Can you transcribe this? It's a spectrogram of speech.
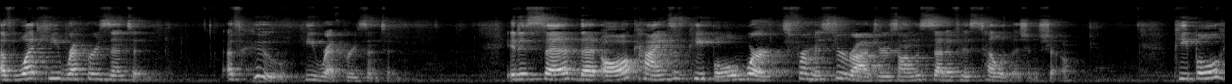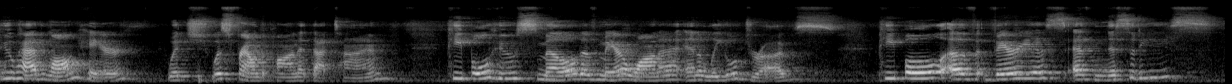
of what he represented, of who he represented. It is said that all kinds of people worked for Mr. Rogers on the set of his television show. People who had long hair, which was frowned upon at that time, people who smelled of marijuana and illegal drugs, people of various ethnicities,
